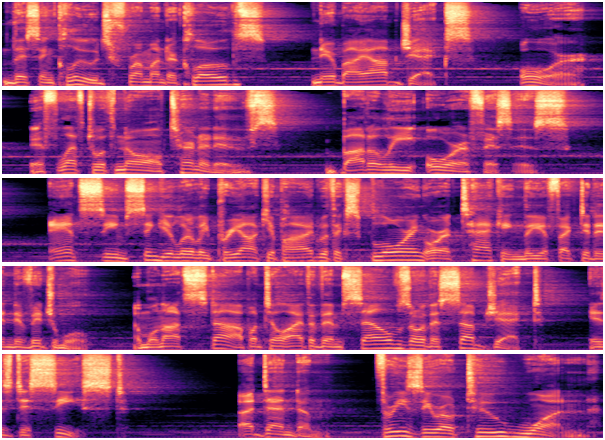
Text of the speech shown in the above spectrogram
This includes from under clothes, nearby objects, or, if left with no alternatives, bodily orifices. Ants seem singularly preoccupied with exploring or attacking the affected individual, and will not stop until either themselves or the subject is deceased. Addendum 3021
